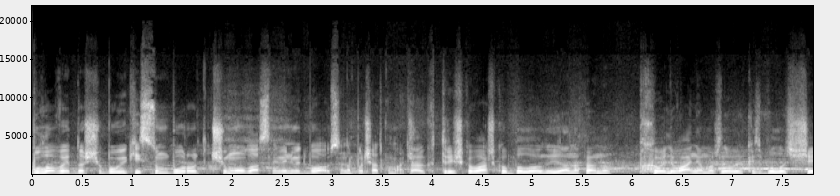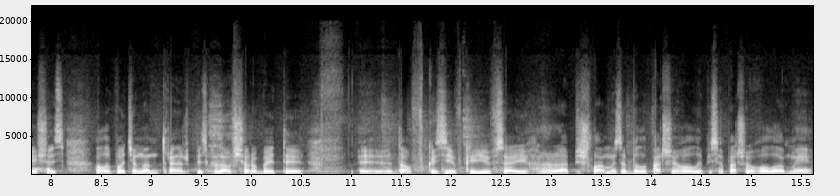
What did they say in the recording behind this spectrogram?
було видно, що був якийсь сумбур. Чому власне він відбувався на початку матчу? Так, трішки важко було. Я напевно хвилювання, можливо, якесь було чи ще щось. Але потім нам тренер підказав, що робити, е, дав вказівки і все, і гра пішла. Ми забили перший гол, і після першого гола ми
